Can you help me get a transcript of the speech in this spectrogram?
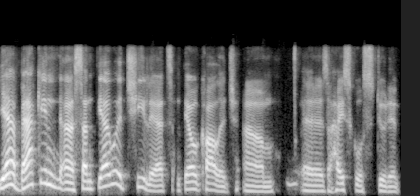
yeah, back in uh, Santiago Chile at Santiago College um, as a high school student.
